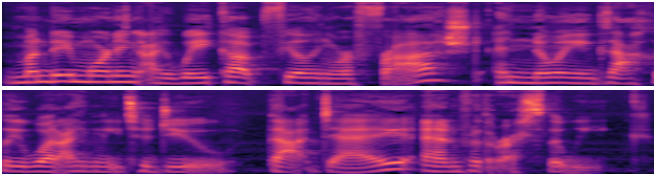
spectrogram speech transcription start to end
Monday morning, I wake up feeling refreshed and knowing exactly what I need to do that day and for the rest of the week.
